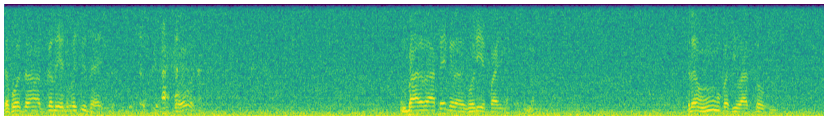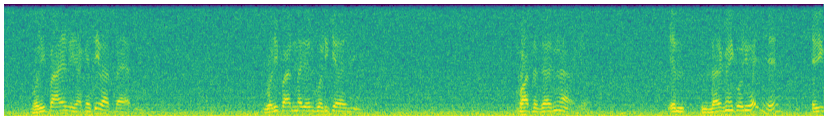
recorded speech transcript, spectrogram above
ડબો ત્યાં અક્કલ એટલે પછી થાય? બરોબર. બાર વાતે કરે ઘોડીએ પાડી નાખે. એટલે હું પછી વાત કહું ઘોડી પાડેલી આ કેટલી વાત લાયા ગોળી પાડનાર એ ઘોડી કહેવાય નહીં પાંચ હજાર ના. એ લગ્નની ગોળી હોય છે એવી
